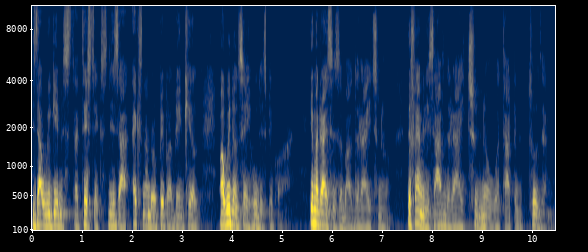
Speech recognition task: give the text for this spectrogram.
is that we give statistics. These are X number of people are being killed, but we don't say who these people are. Human rights is about the right to know. The families have the right to know what happened to them.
